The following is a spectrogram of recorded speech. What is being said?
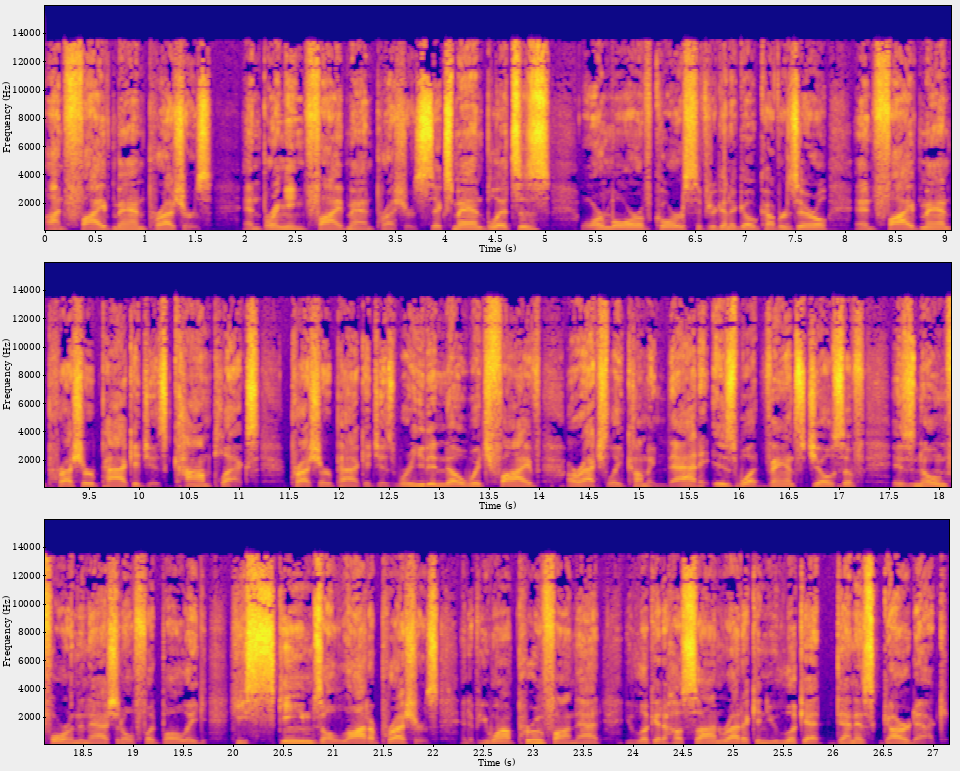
on five man pressures and bringing five man pressures, six man blitzes or more, of course, if you're going to go cover zero, and five man pressure packages, complex pressure packages where you didn't know which five are actually coming. That is what Vance Joseph is known for in the National Football League. He schemes a lot of pressures. And if you want proof on that, you look at Haason Reddick and you look at Dennis Gardeck.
